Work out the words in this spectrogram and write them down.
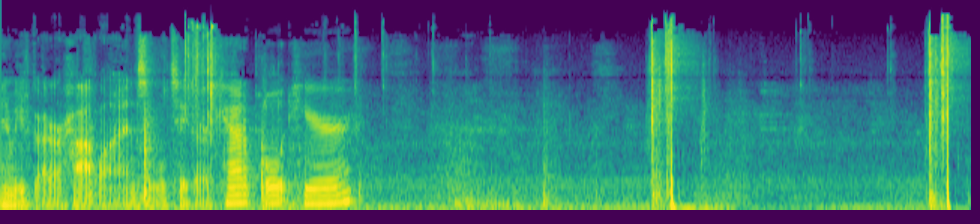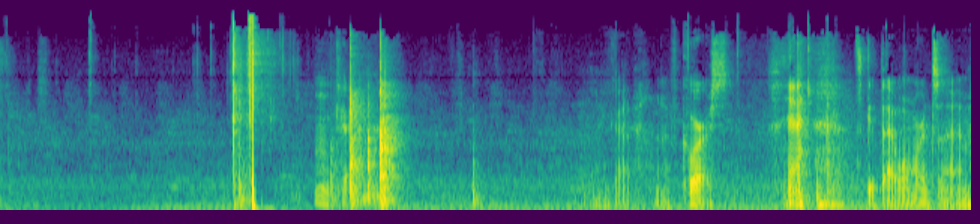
and we've got our hotline. So we'll take our catapult here. Okay. of course. Let's get that one more time.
